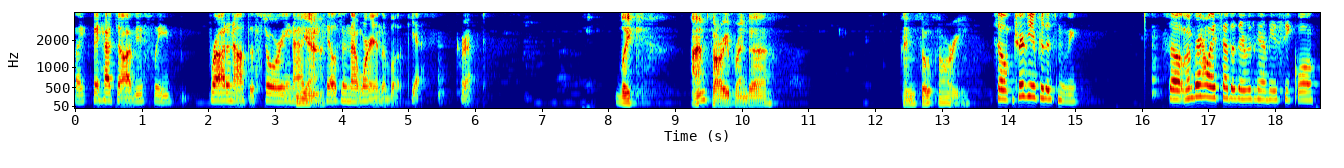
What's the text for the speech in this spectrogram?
like they had to obviously broaden out the story and add Yeah. details in that weren't in the book. Yes, correct. Like, I'm sorry, Brenda. I'm so sorry. So, trivia for this movie. So, remember how I said that there was going to be a sequel?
